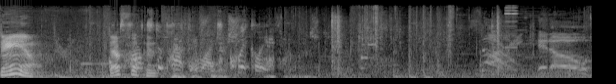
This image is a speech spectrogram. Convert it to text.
Damn. That fucking. The pocket watch quickly. Sorry, kiddo.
